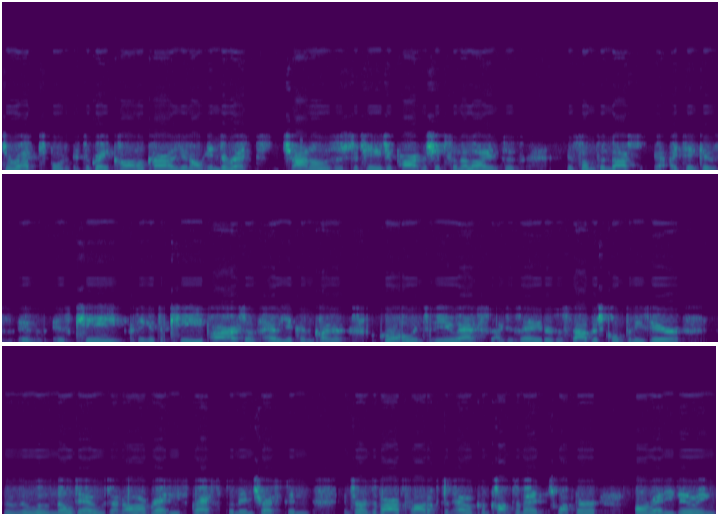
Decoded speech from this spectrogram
direct, but it's a great call, Carl. You know, indirect channels and strategic partnerships and alliances is something that I think is, is, is key. I think it's a key part of how you can kind of grow into the US. As you say, there's established companies here who, will no doubt and already expressed some interest in, in terms of our product and how it can complement what they're already doing.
